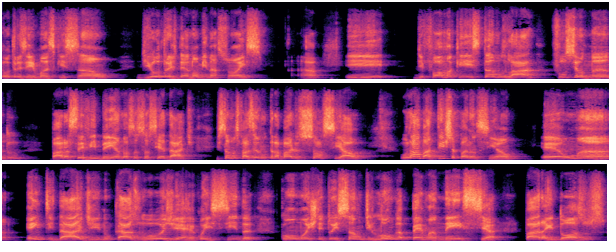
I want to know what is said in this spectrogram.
outras irmãs que são de outras denominações, tá? e de forma que estamos lá funcionando para servir bem a nossa sociedade. Estamos fazendo um trabalho social. O Lar Batista para Ancião é uma entidade, no caso hoje, é reconhecida como uma instituição de longa permanência para idosos,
